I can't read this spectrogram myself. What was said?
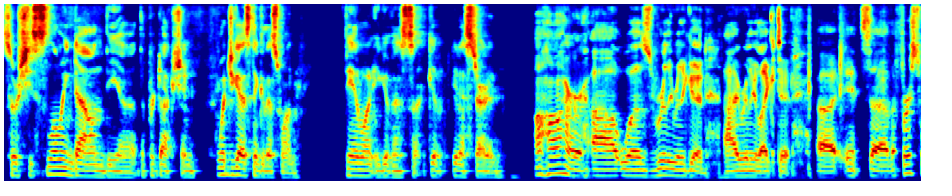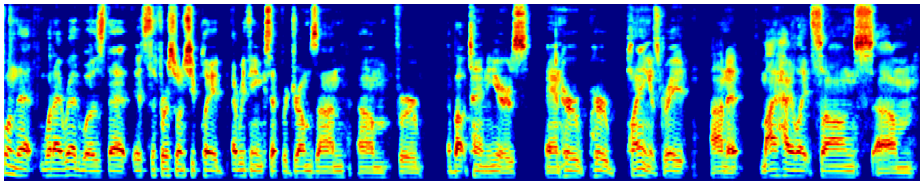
so she's slowing down the uh, the production what do you guys think of this one dan why don't you give us uh, give, get us started Uh huh. Her uh, was really, really good. I really liked it. Uh, it's uh, the first one that what I read was that it's the first one she played everything except for drums on um, for about ten years, and her her playing is great on it. My highlight songs. Um,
